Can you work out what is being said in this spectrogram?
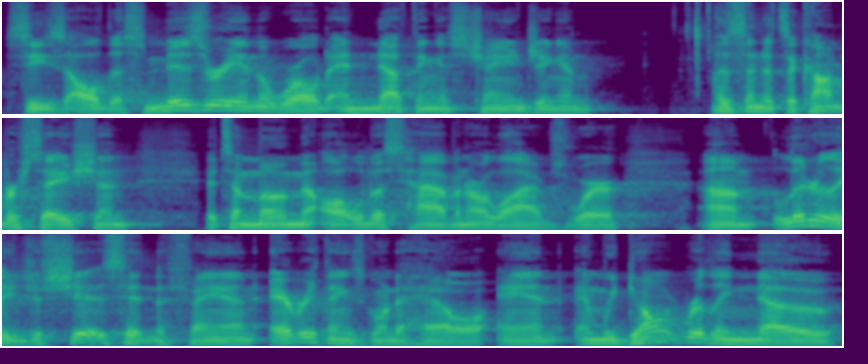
sees all this misery in the world, and nothing is changing. And listen, it's a conversation. It's a moment all of us have in our lives where um, literally just shit is hitting the fan. Everything's going to hell. And, and we don't really know,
